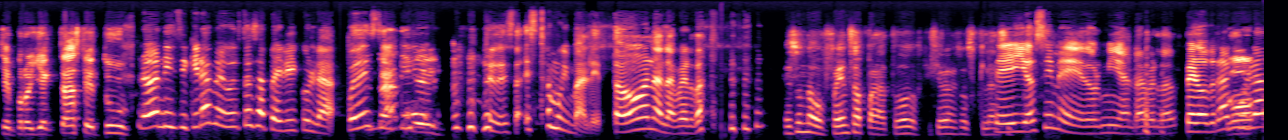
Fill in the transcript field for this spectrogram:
te proyectaste tú. No, ni siquiera me gusta esa película. Puede ser que está muy maletona, la verdad. Es una ofensa para todos los que hicieron esos clásicos. Sí, yo sí me dormía, la verdad. Pero Drácula,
